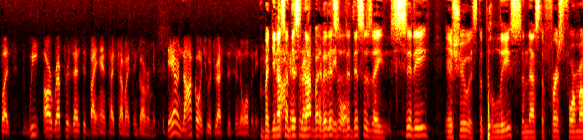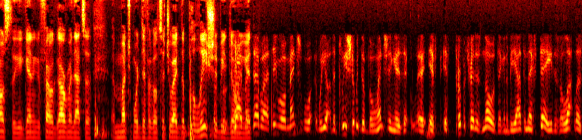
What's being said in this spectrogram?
But we are represented by anti-Semites in government. They are not going to address this in Albany. But you know, not something, gonna this is not. this But, but this is this is a city issue. It's the police, and that's the first foremost. The, getting the federal government, that's a, a much more difficult situation. The police should be doing right, it. but Deborah, I think we're mention, we the police should be the, mentioning is that uh, if if perpetrators know they're going to be out the next day, there's a lot less.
